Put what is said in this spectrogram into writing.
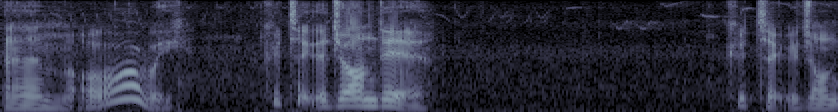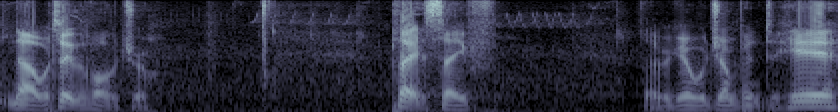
Um, or are we? Could take the John Deere. Could take the John... No, we'll take the Valtra. Play it safe. There we go. We'll jump into here.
